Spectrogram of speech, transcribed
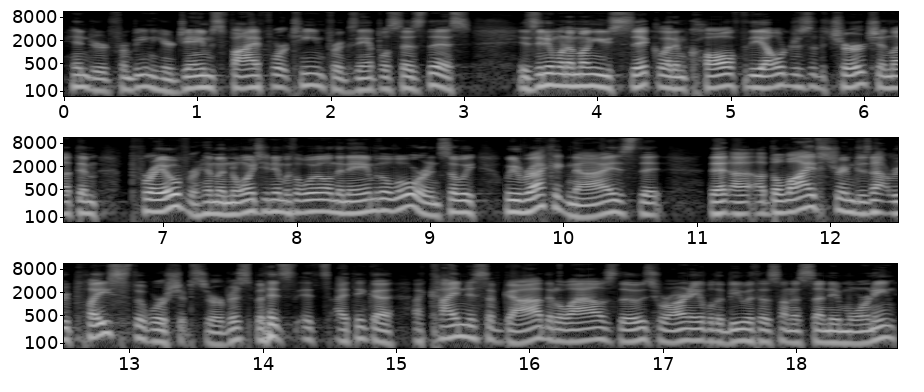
hindered from being here. James 5:14 for example says this, is anyone among you sick let him call for the elders of the church and let them pray over him anointing him with oil in the name of the Lord. And so we we recognize that that uh, uh, the live stream does not replace the worship service, but it's, it's I think, a, a kindness of God that allows those who aren't able to be with us on a Sunday morning,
